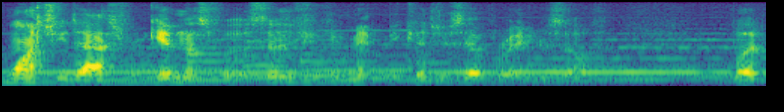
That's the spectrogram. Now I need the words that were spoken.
Wants you to ask forgiveness for the sins you commit because you separate yourself. But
